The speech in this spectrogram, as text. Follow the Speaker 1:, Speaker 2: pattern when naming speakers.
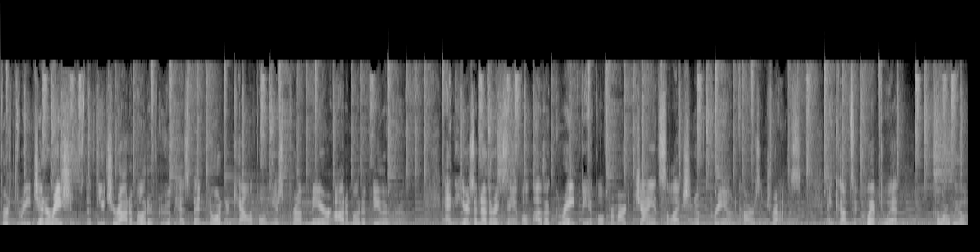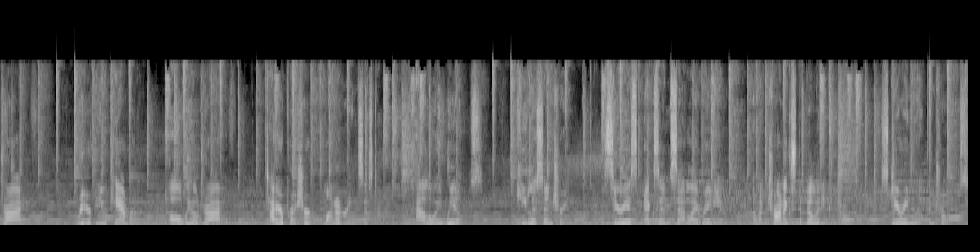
Speaker 1: For three generations, the Future Automotive Group has been Northern California's premier automotive dealer group. And here's another example of a great vehicle from our giant selection of pre owned cars and trucks. And comes equipped with four wheel drive, rear view camera, all wheel drive, tire pressure monitoring system, alloy wheels, keyless entry, Sirius XM satellite radio, electronic stability control, steering wheel controls,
